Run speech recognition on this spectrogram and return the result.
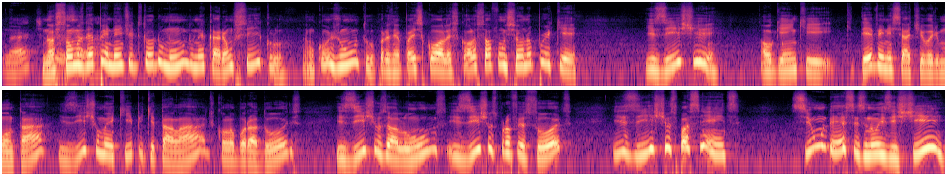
Né? Tipo, Nós somos dependentes de todo mundo, né, cara? É um ciclo, é um conjunto. Por exemplo, a escola. A escola só funciona porque existe alguém que, que teve a iniciativa de montar, existe uma equipe que está lá, de colaboradores, existe os alunos, existe os professores, existe os pacientes. Se um desses não existir,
